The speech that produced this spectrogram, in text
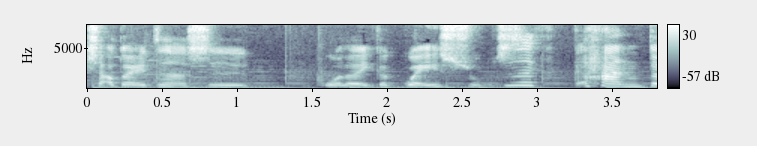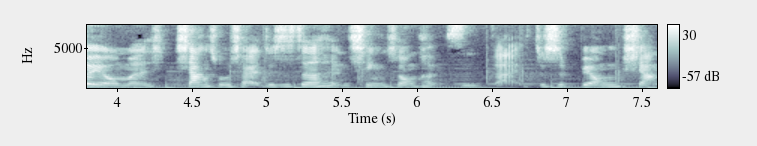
校队真的是我的一个归属，就是和队友们相处起来，就是真的很轻松、很自在，就是不用想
